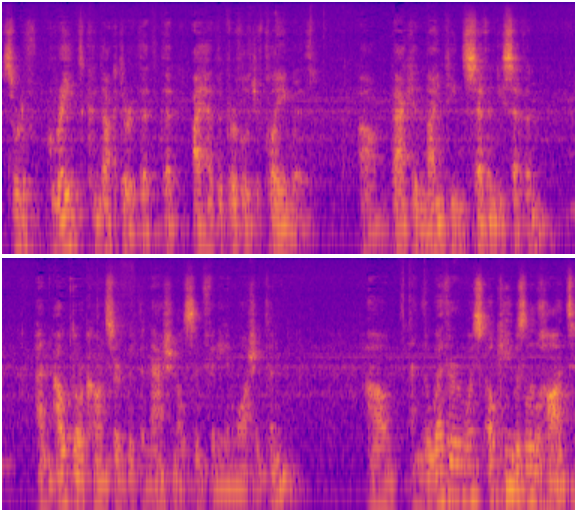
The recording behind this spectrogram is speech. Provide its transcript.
sort of great conductor that, that I had the privilege of playing with. Um, back in 1977, an outdoor concert with the National Symphony in Washington. Um, and the weather was okay, it was a little hot.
